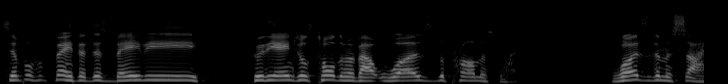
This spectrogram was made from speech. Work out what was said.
Simple faith that this baby who the angels told them about was the promised one, was the Messiah.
